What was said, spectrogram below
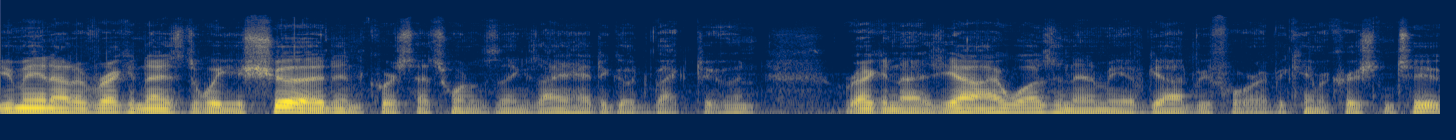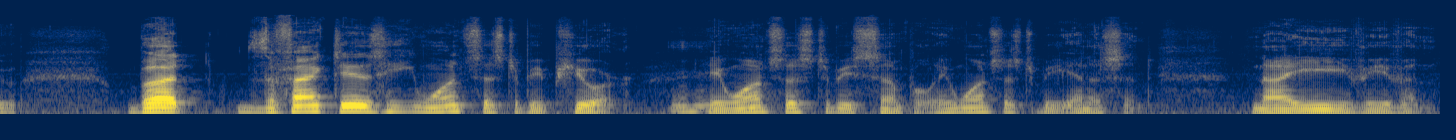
You may not have recognized the way you should. And of course, that's one of the things I had to go back to and recognize, yeah, I was an enemy of God before I became a Christian too. But the fact is, He wants us to be pure. Mm-hmm. He wants us to be simple. He wants us to be innocent, naive even.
